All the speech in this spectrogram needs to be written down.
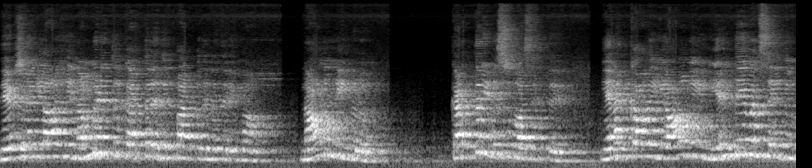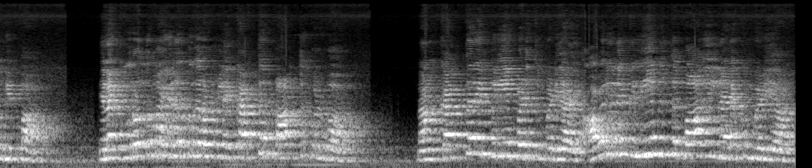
தேவஜனங்களாகிய நம்மிடத்தில் கர்த்தர் எதிர்பார்ப்பது என்ன தெரியுமா? நானும் நீங்களும். கர்த்தரை விசுவாசித்து எனக்காக யாவையும் என் தேவன் செய்து முடிப்பார். எனக்கு விரோதமாக எழுப்புகிறவர்களை கர்த்தர் பார்த்துக் கொள்வார். நான் கர்த்தரை பிரியப்படுத்தும்படியாய் அவர் எனக்கு நியமித்த பாதையில் நடக்கும்படியாய்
